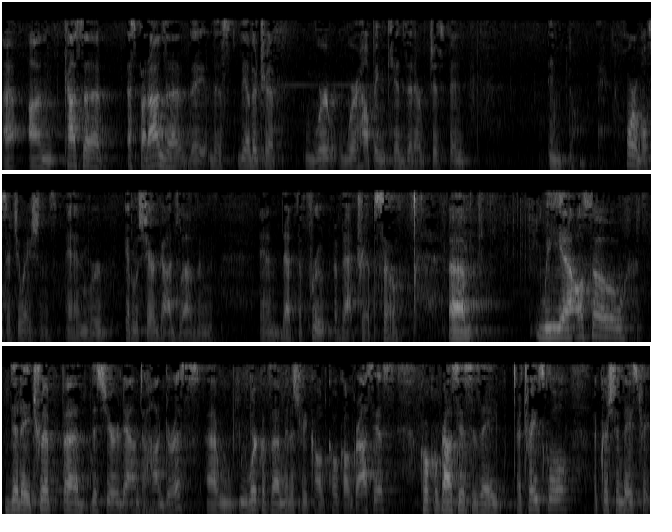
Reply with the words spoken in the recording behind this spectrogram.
Uh, on Casa Esperanza, the, other trip, we're, we're helping kids that have just been in horrible situations, and we're able to share God's love, and, and that's the fruit of that trip. So, um, we uh, also did a trip uh, this year down to Honduras. We, work with a ministry called Cocal Gracias. Cocal Gracias is a, a trade school, a Christian-based tra-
